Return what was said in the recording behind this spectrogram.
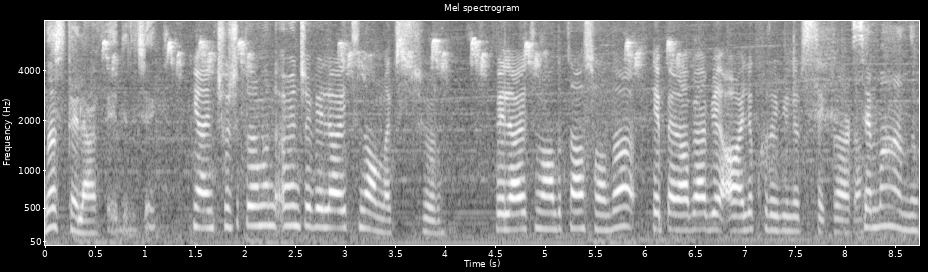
nasıl telafi edilecek? Yani çocuklarımın önce velayetini almak istiyorum. Velayetini aldıktan sonra da hep beraber bir aile kurabiliriz tekrardan. Sema Hanım,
